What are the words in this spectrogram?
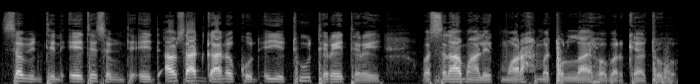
17 80 78 outside Ghana code yɛ 233 Wassalaamu Alaikum Warahmatullahi Wabarakatuhu.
